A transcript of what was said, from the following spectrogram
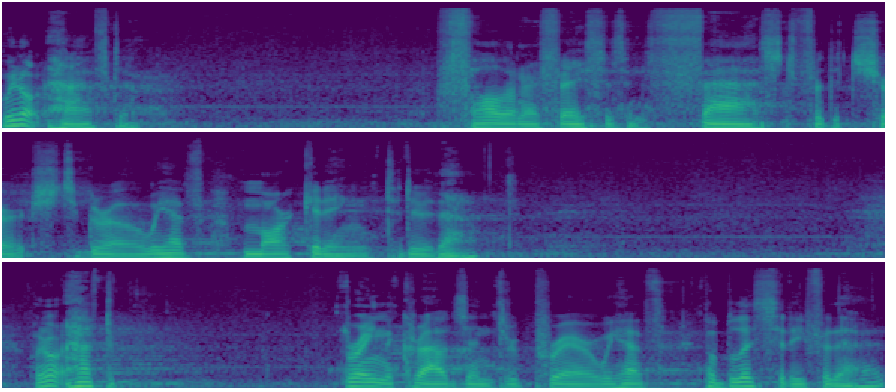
We don't have to fall on our faces and fast for the church to grow. We have marketing to do that. We don't have to bring the crowds in through prayer. We have publicity for that.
